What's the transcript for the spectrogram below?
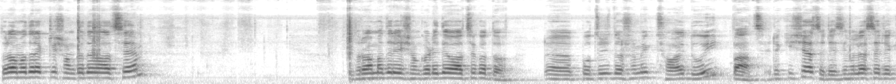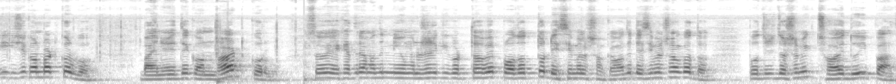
ধরো, আমাদের একটি সংখ্যা দেওয়া আছে। ধরো, আমাদের এই সংখ্যাটি দেওয়া আছে কত? পঁচিশ দশমিক ছয় দুই পাঁচ। এটা কিসে আছে? ডেসিমেল আছে। এটা কি কিসে কনভার্ট করব? বাইনারিতে কনভার্ট করব। সো এক্ষেত্রে আমাদের নিয়ম অনুসারে কি করতে হবে? প্রদত্ত ডেসিমেল সংখ্যা। আমাদের ডেসিমেল সংখ্যা কত? পঁচিশ দশমিক ছয় দুই পাঁচ।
